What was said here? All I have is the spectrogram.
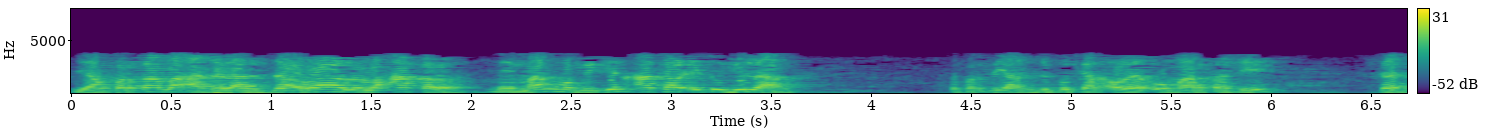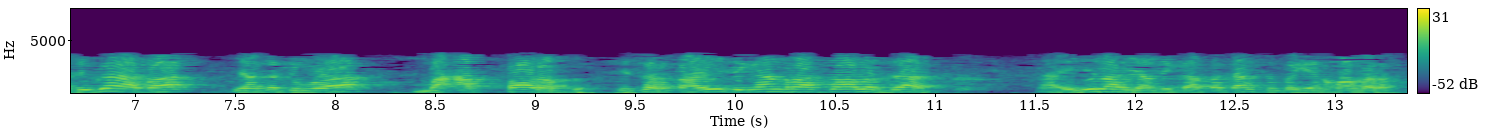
Yang pertama adalah zawalul akal, memang membuat akal itu hilang. Seperti yang disebutkan oleh Umar tadi, dan juga apa? Yang kedua, maaf tarab. Disertai dengan rasa lezat. Nah inilah yang dikatakan sebagai khomer.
